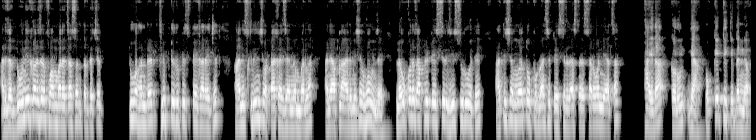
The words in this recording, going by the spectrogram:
आणि जर दोन्हीकडे जर फॉर्म भरायचा असेल तर त्याचे two hundred fifty rupees pay करायचे आणि स्क्रीनशॉट टाकायचा या नंबरला आणि आपलं ऍडमिशन होऊन जाईल. लवकरच आपली टेस्ट सिरीज ही सुरू होते. अतिशय महत्त्वपूर्ण अशी टेस्ट सिरीज असणाऱ्या सर्वांनी याचा फायदा करून घ्या. ओके ठीक आहे. धन्यवाद.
